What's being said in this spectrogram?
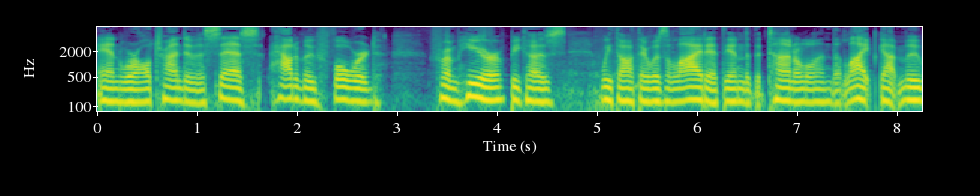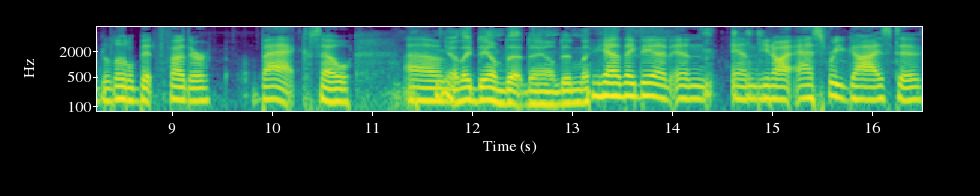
and we're all trying to assess how to move forward from here because we thought there was a light at the end of the tunnel, and the light got moved a little bit further back. So um, yeah, they dimmed that down, didn't they? Yeah, they did. And and you know, I asked for you guys to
